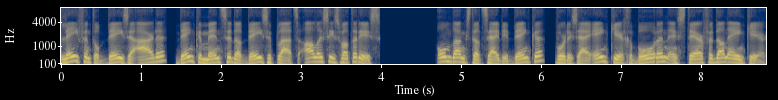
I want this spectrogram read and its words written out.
Levend op deze aarde, denken mensen dat deze plaats alles is wat er is. Ondanks dat zij dit denken, worden zij één keer geboren en sterven dan één keer.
